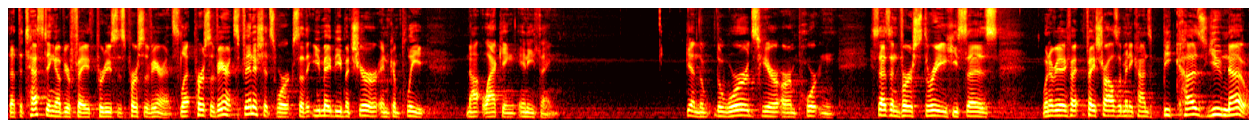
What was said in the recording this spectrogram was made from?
that the testing of your faith produces perseverance. Let perseverance finish its work so that you may be mature and complete, not lacking anything. Again, the, the words here are important. He says in verse 3, he says, Whenever you face trials of many kinds, because you know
